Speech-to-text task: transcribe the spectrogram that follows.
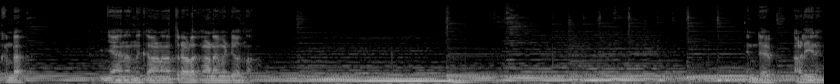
നോക്കണ്ട. അന്ന് കാണാത്ത ഒരാളെ കാണാൻ വേണ്ടി വന്ന. എന്റെ അളിയനെ.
